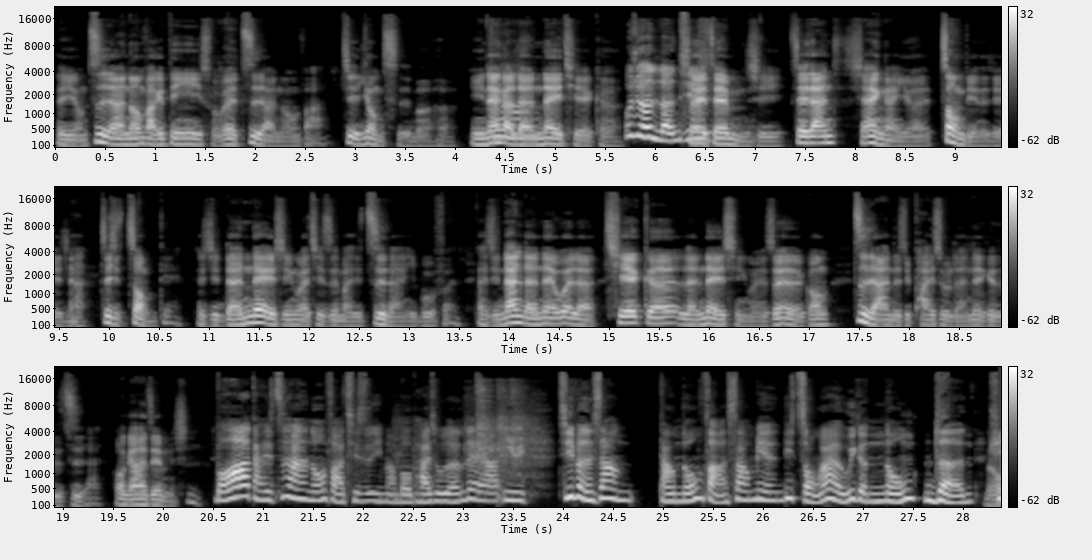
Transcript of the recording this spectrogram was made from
可以用自然农法去定义所谓自然农法，这用词不合，与那个人类切割。我觉得人其实，所以这不是这单现在有个重点的这一讲，这是重点，就是人类行为其实蛮是自然一部分，但是咱人类为了切割人类行为，所以就讲自然的去排除人类就是自然。我刚刚这不是，不啊，但是自然的农法其实伊嘛不排除人类啊，因为基本上。当农法上面，你总要有一个农人去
